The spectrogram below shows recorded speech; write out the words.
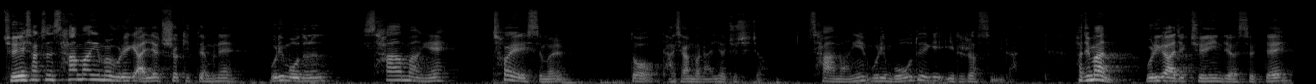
죄의 삭은 사망임을 우리에게 알려주셨기 때문에 우리 모두는 사망에 처해 있음을 또 다시 한번 알려주시죠. 사망이 우리 모두에게 이르렀습니다. 하지만 우리가 아직 죄인 되었을 때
